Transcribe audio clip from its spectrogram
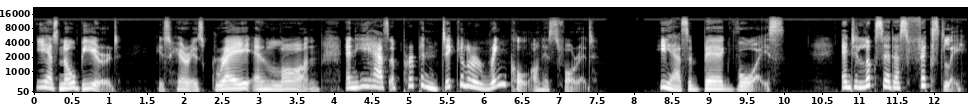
He has no beard. His hair is gray and long, and he has a perpendicular wrinkle on his forehead. He has a big voice, and he looks at us fixedly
